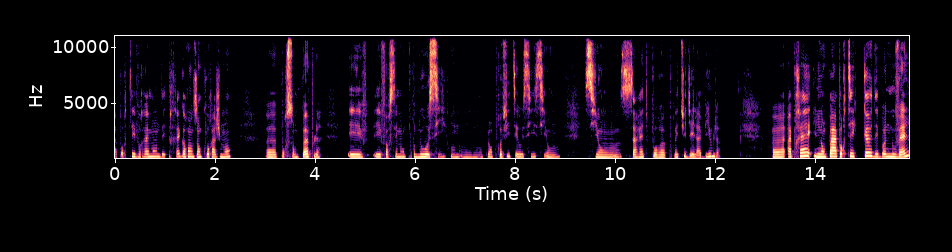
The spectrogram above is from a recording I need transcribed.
apporté vraiment des très grands encouragements euh, pour son peuple et, forcément pour nous aussi. On peut en profiter aussi si on, si on s'arrête pour, euh, pour étudier la Bible. Euh, après, ils n'ont pas apporté que des bonnes nouvelles.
